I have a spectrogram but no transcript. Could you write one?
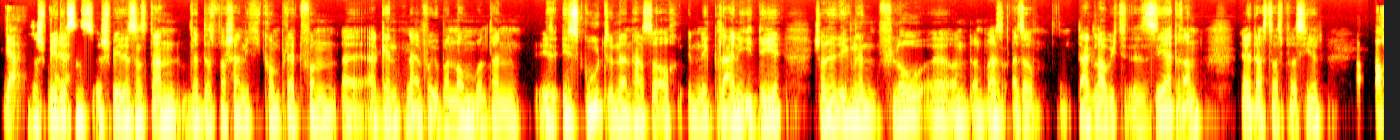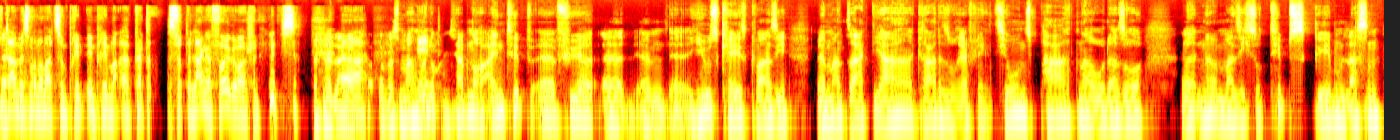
Ja. Also spätestens, ja. spätestens dann wird das wahrscheinlich komplett von äh, Agenten einfach übernommen und dann ist gut und dann hast du auch eine kleine Idee schon in irgendeinen Flow äh, und, und was. Also da glaube ich sehr dran, äh, dass das passiert. Auch da müssen wir nochmal zum Prim im Primar. Oh Gott, das wird eine lange Folge wahrscheinlich. Wird eine lange äh, Folge, aber das machen wir noch. Ich habe noch einen Tipp äh, für ja. äh, ähm, äh, Use Case quasi, wenn man sagt, ja, gerade so Reflexionspartner oder so, äh, ne, mal sich so Tipps geben lassen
